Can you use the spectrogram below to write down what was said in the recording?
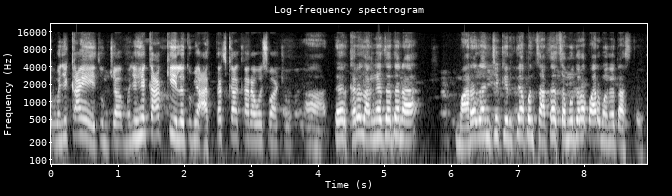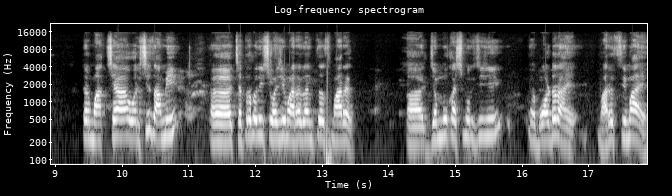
म्हणजे काय आहे तुमच्या? म्हणजे हे का केलं तुम्ही? आत्ताच का करावंच वाटलं? हा तर खरं सांगायचं तर ना महाराजांची कीर्ती आपण सात समुद्रापार म्हणत असतो. तर मागच्या वर्षीच आम्ही अ, छत्रपती शिवाजी महाराजांचं स्मारक अ, जम्मू काश्मीरची जी बॉर्डर आहे भारत सीमा आहे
